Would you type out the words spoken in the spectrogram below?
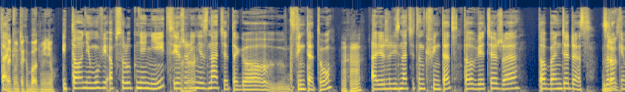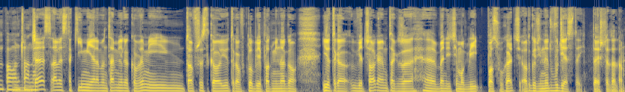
Tak. tak bym to chyba odmienił. I to nie mówi absolutnie nic, jeżeli Aha. nie znacie tego kwintetu. Mhm. A jeżeli znacie ten kwintet, to wiecie, że to będzie jazz z Jazz- rockiem połączony. Jazz, ale z takimi elementami rockowymi. To wszystko jutro w klubie pod Minogą, jutro wieczorem, także e, będziecie mogli posłuchać od godziny 20. To jeszcze dodam.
